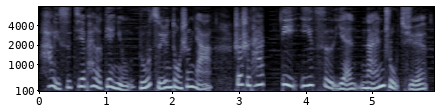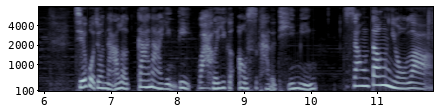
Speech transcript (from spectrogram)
哈里斯接拍了电影《如此运动生涯》，这是他第一次演男主角，结果就拿了戛纳影帝哇和一个奥斯卡的提名，相当牛了。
